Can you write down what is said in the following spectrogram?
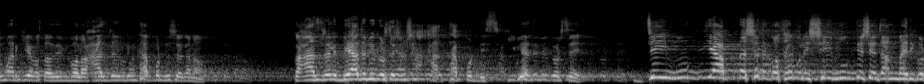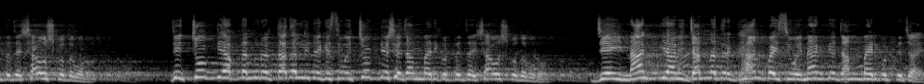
তোমার কি অবস্থা? তুমি বলো, আজরাইল তুমি থাপ্পড় দিছো কেন? বেয়াদবি করছে থাপ্পড় দিস কি বেয়াদবি করছে? যেই মুখ দিয়ে আপনার সাথে কথা বলি, সেই মুখ দিয়ে সে করতে চায়। সাহস কত বড়? যে চোখ দিয়ে আপনার তাজাল্লি দেখেছি, ওই চোখ দিয়ে সে করতে চায়। সাহস কত বড়? যেই নাক দিয়ে আমি জান্নাতের ঘ্রাণ পাইছি, ওই নাক দিয়ে জানবাহির করতে চায়।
